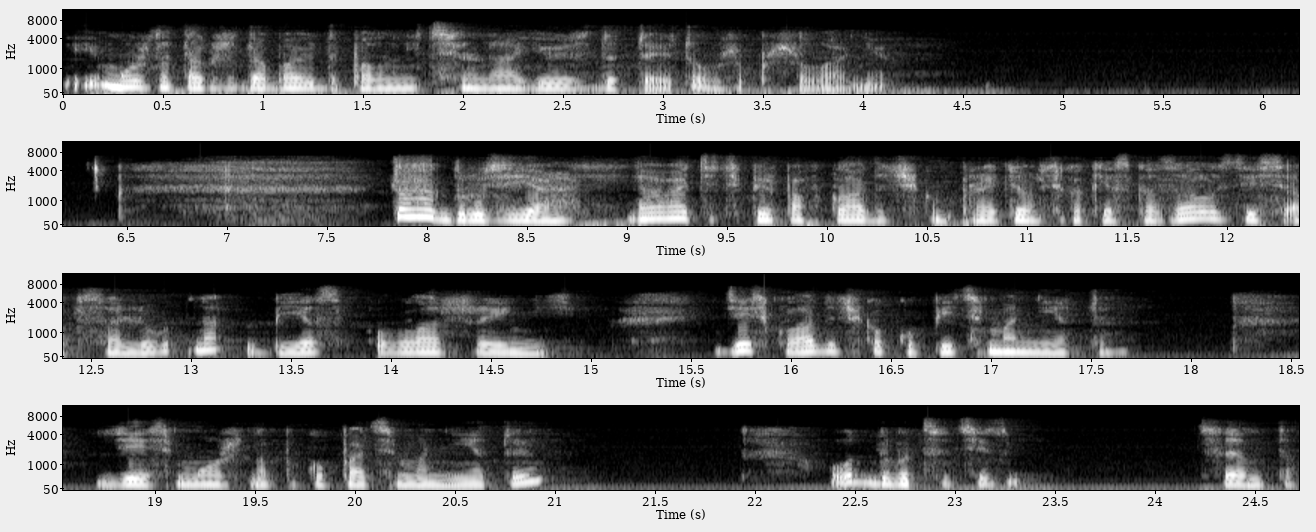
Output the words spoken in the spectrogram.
И можно также добавить дополнительно USDT. Это уже по желанию. Так, друзья, давайте теперь по вкладочкам пройдемся. Как я сказала, здесь абсолютно без вложений. Здесь вкладочка «Купить монеты». Здесь можно покупать монеты от 20 центов.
